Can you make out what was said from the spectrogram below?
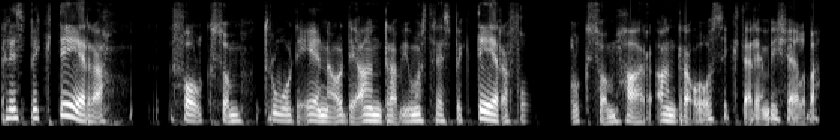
respektera folk som tror det ena och det andra. Vi måste respektera folk som har andra åsikter än vi själva.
